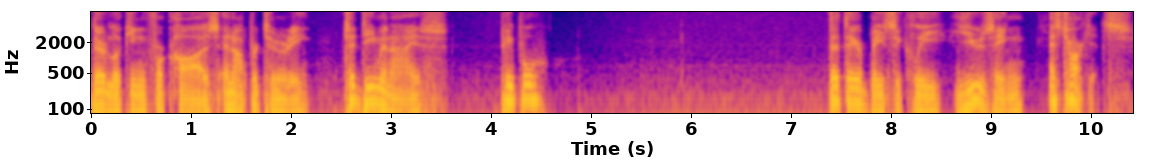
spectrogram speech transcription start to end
They're looking for cause and opportunity to demonize people that they are basically using as targets.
